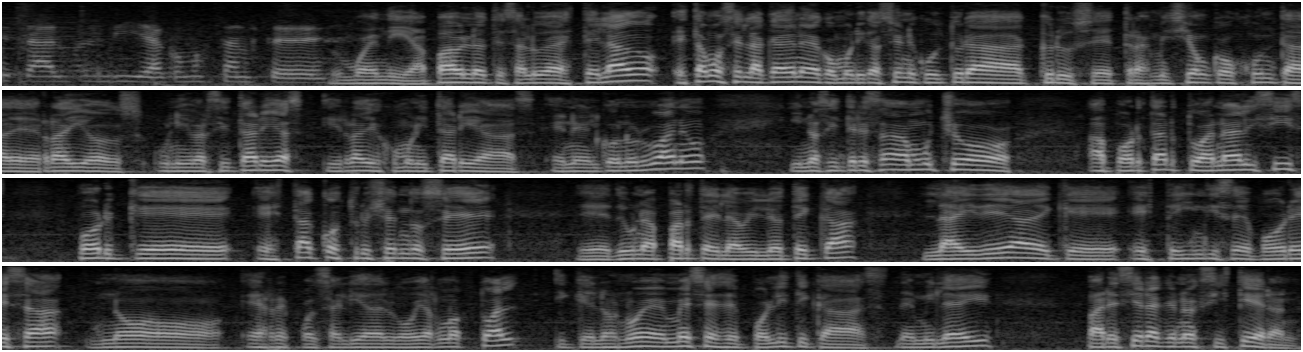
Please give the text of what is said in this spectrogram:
¿Qué tal? Buen día, ¿cómo están ustedes? Buen día, Pablo te saluda de este lado. Estamos en la cadena de comunicación y cultura Cruce, transmisión conjunta de radios universitarias y radios comunitarias en el conurbano y nos interesaba mucho aportar tu análisis porque está construyéndose eh, de una parte de la biblioteca la idea de que este índice de pobreza no es responsabilidad del gobierno actual y que los nueve meses de políticas de mi ley pareciera que no existieran,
